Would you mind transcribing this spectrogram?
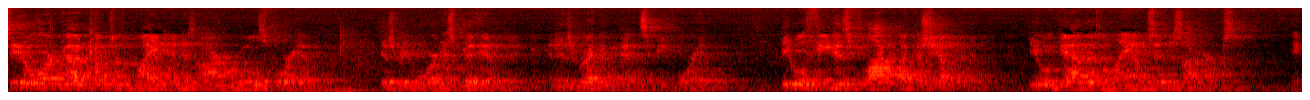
See, the Lord God comes with might, and his arm rules for him. His reward is with him, and his recompense before him. He will feed his flock like a shepherd. He will gather the lambs in his arms, and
